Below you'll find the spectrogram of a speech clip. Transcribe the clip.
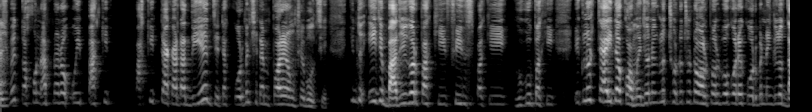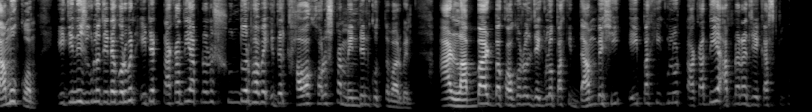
আসবে, তখন আপনারা ওই পাখির পাখির টাকাটা দিয়ে যেটা করবেন সেটা আমি পরের অংশে বলছি। কিন্তু এই যে বাজিগর পাখি, ফিন্স পাখি, ঘুঘু পাখি, এগুলোর চাহিদা কম। এই জন্য এগুলো ছোটো ছোটো, অল্প অল্প করে করবেন, এগুলো দামও কম। এই জিনিসগুলো যেটা করবেন, এটার টাকা দিয়ে আপনারা সুন্দরভাবে এদের খাওয়া খরচটা মেনটেন করতে পারবেন। আর লাভবার্ড বা ককরল যেগুলো পাখির দাম বেশি, এই পাখিগুলোর টাকা দিয়ে আপনারা যে কাজটুকু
